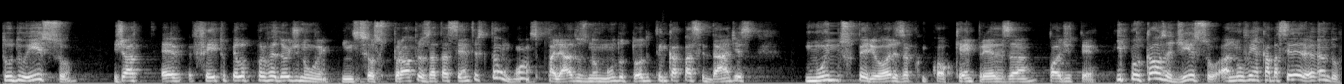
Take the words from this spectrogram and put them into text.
tudo isso já é feito pelo provedor de nuvem, em seus próprios data centers que estão bom, espalhados no mundo todo, têm capacidades muito superiores a que qualquer empresa pode ter. E por causa disso, a nuvem acaba acelerando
